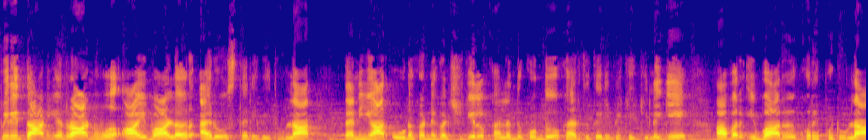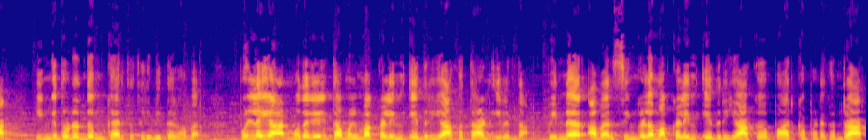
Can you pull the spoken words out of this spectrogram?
பிரித்தானிய ராணுவ ஆய்வாளர் அரூஸ் தெரிவித்துள்ளார். தனியார் ஊடக நிகழ்ச்சியில் கலந்து கொண்டு கருத்து தெரிவிக்கையிலேயே அவர் இவ்வாறு குறிப்பிட்டுள்ளார். இங்கு தொடர்ந்தும் கருத்து தெரிவித்த அவர் பிள்ளையான் முதலில் தமிழ் மக்களின் எதிரியாகத்தான் இருந்தார். பின்னர் அவர் சிங்கள மக்களின் எதிரியாக பார்க்கப்படுகின்றார்.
